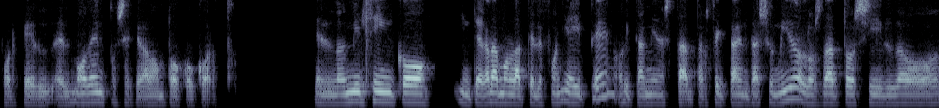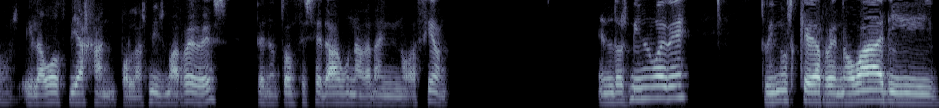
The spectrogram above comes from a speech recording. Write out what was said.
porque el, modem pues, se quedaba un poco corto. En el 2005 integramos la telefonía IP, hoy también está perfectamente asumido, los datos y, los, y la voz viajan por las mismas redes, pero entonces era una gran innovación. En el 2009 tuvimos que renovar y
